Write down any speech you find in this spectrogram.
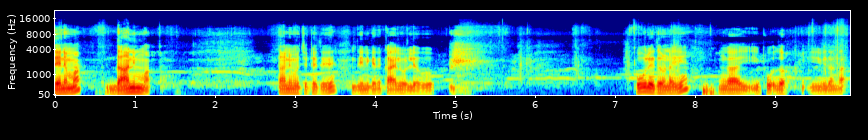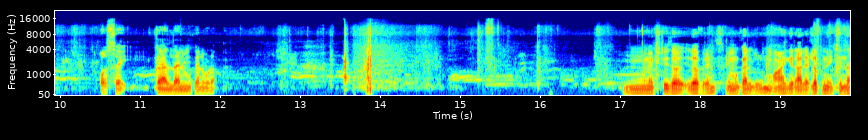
దేనిమ్మ? దానిమ్మ. దానిమ్మ చెట్టు అయితే ఇది. దీనికైతే కాయలు కూడా లేవు. పువ్వులు అయితే ఉన్నాయి. ఇంకా ఈ పువ్వు ఈ విధంగా వస్తాయి కాయలు దానిమ్మకాయలు కూడా. నెక్స్ట్ ఇదో ఇదో ఫ్రెండ్స్ నిమ్మకాయలు చూడు మాకి రాలి ఎట్లా పోయినాయి కింద.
